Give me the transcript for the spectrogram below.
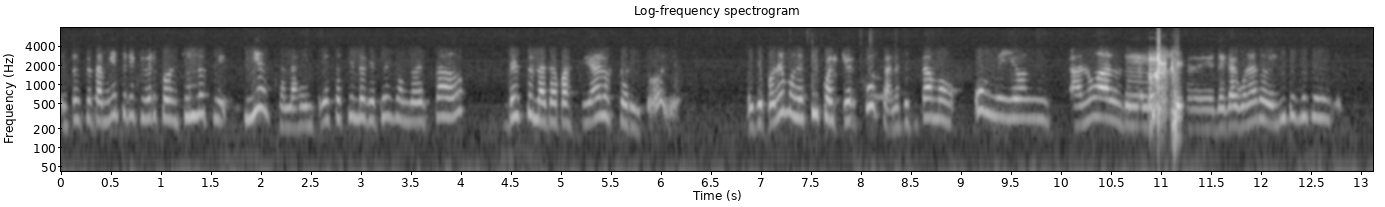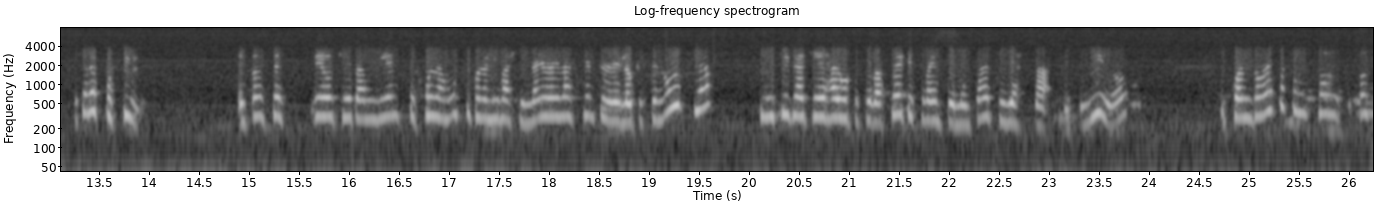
Entonces también tiene que ver con qué es lo que piensan las empresas, qué es lo que piensan los estados versus la capacidad de los territorios. Porque podemos decir cualquier cosa, necesitamos un millón anual de, de, de carbonato de litio, eso, eso no es posible. Entonces creo que también se juega mucho con el imaginario de la gente de lo que se anuncia, significa que es algo que se va a hacer, que se va a implementar, que ya está decidido. Cuando esas son, son, son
